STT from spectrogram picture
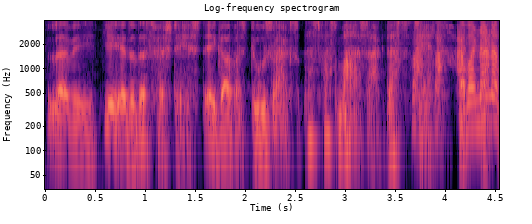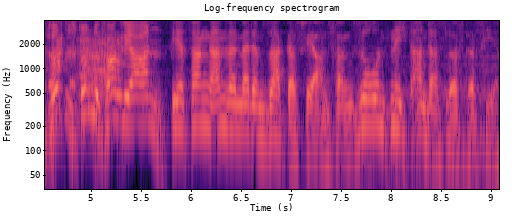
Levy, je eher du das verstehst, egal was du sagst, das, was Ma sagt, das zählt. Aber in einer Viertelstunde fangen wir an. Wir fangen an, wenn Madame sagt, dass wir anfangen. So und nicht anders läuft das hier.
